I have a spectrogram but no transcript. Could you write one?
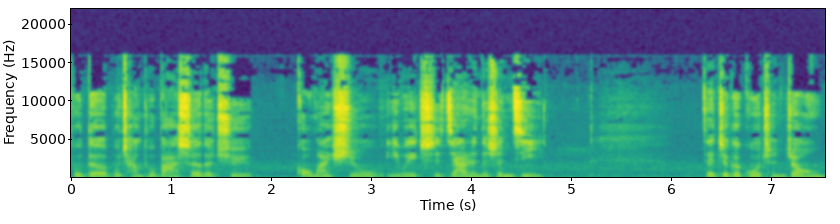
不得不长途跋涉的去购买食物，以维持家人的生计。在这个过程中，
